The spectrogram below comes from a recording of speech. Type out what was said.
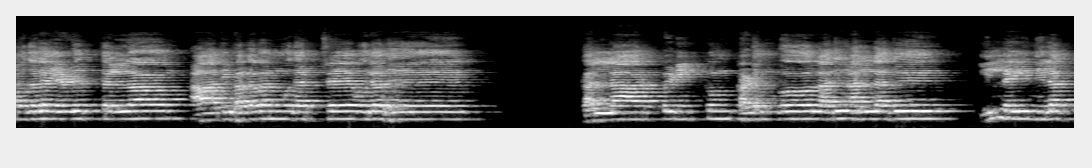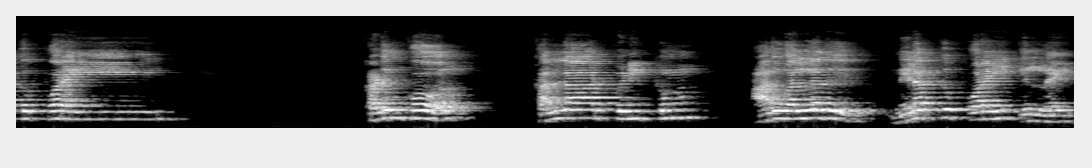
முதல எழுத்தெல்லாம் ஆதி பகவன் முதற்றே உலகு. கல்லார் பிணிக்கும் கடுங்கோல் அது அல்லது இல்லை நிலக்கு பொறை. கடுங்கோல் கல்லார் பிணிக்கும் அதுவல்லது நிலக்கு பொறை இல்லை.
